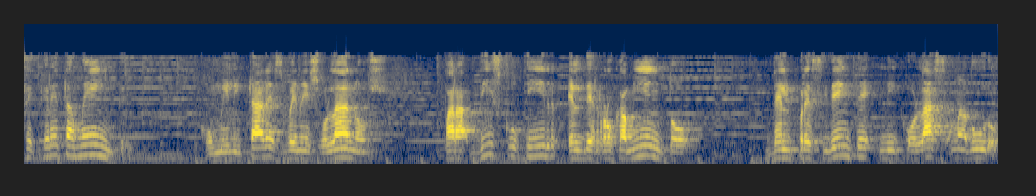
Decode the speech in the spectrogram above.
secretamente con militares venezolanos para discutir el derrocamiento del presidente Nicolás Maduro.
